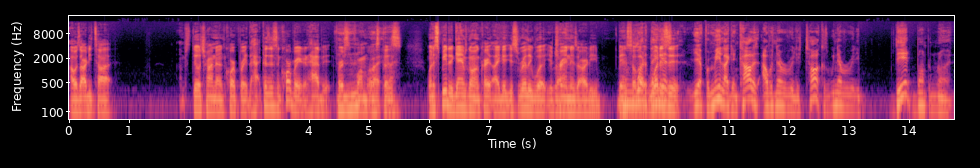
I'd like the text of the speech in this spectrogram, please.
I was already taught, I'm still trying to incorporate the because it's incorporated habit 1st and foremost. Mm-hmm. Right, Because when the speed of the game's going crazy, like it's really what your training has already been. So Well, like, the what thing is, it? Yeah, for me, like in college, I was never really taught because we never really did bump and run.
